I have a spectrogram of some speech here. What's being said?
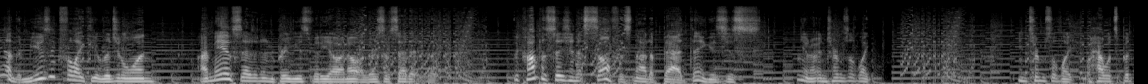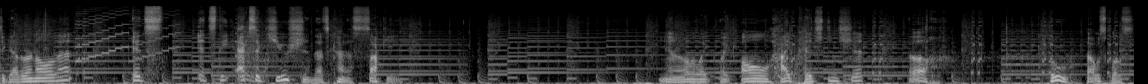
Yeah, the music for like the original one, I may have said it in a previous video, I know others have said it, but the composition itself is not a bad thing. It's just, you know, in terms of like, in terms of like how it's put together and all of that, it's it's the execution that's kind of sucky. You know, like like all high pitched and shit. Ugh. Ooh, that was close.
